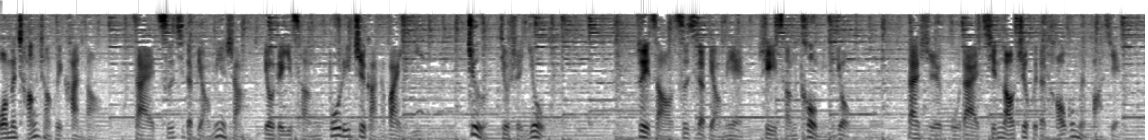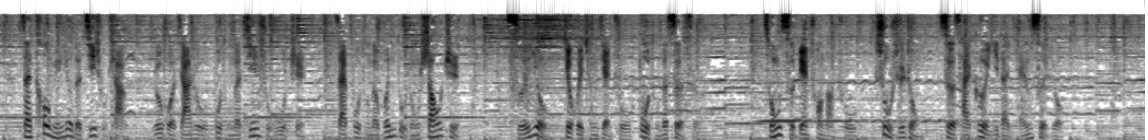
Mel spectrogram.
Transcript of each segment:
我们常常会看到，在瓷器的表面上有着一层玻璃质感的外衣，这就是釉。最早瓷器的表面是一层透明釉，但是古代勤劳智慧的陶工们发现，在透明釉的基础上，如果加入不同的金属物质，在不同的温度中烧制，瓷釉就会呈现出不同的色泽。从此便创造出数十种色彩各异的颜色釉。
